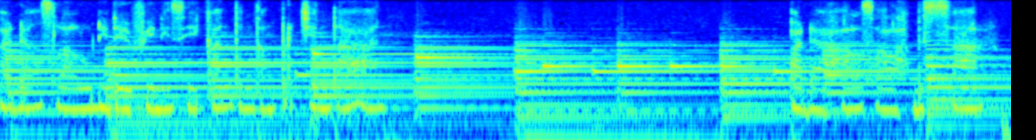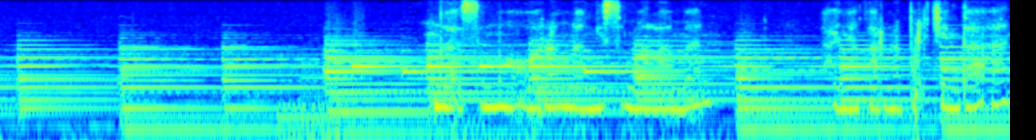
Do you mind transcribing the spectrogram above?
kadang selalu didefinisikan tentang percintaan. Padahal salah besar. Gak semua orang nangis semalaman hanya karena percintaan.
